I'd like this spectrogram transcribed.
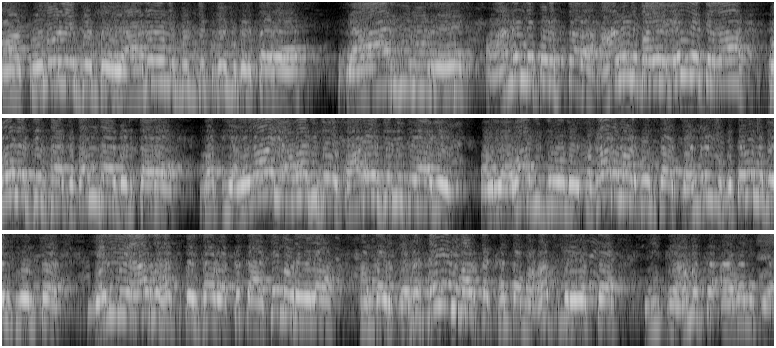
ಆ ಕೊಲೋಳಿ ದುಡ್ಡು ಯಾರೋ ಒಂದು ಬಿಡ್ದಕ್ಕೆ ಹೋಗಿ ಬಿಡ್ತಾರ. ಯಾರಿಗೂ ನೋಡ್ರಿ, ಆನಂದ ಪಡಿಸ್ತಾರ. ಆಮೇಲೆ ಭಯ ಎಲ್ಲೈತಲ್ಲ ಕೋಣ ಸಾಕು ಬಂದ ಬಿಡ್ತಾರ. ಮತ್ ಎಲ್ಲಾ ಯಾವಾಗಿದ್ರು ಸಾರ್ವಜನಿಕವಾಗಿ ಅವ್ರು ಯಾವಾಗಿದ್ರು ಒಂದು ಉಪಕಾರ ಮಾಡ್ಕೊಂತ, ಜನರಿಗೆ ಹಿತವನ್ನು ಬಯಸುವಂತ, ಎಲ್ಲಿ ಯಾರ್ದು ಹತ್ತು ಪೈಸಾ ರೊಕ್ಕಕ್ಕೆ ಆಸೆ ಅಂತ ಅಂತವ್ರು ಜನಸೇವೆಯನ್ನು ಮಾಡ್ತಕ್ಕಂತ ಮಹಾತ್ಮರು ಇವತ್ತ ಈ ಗ್ರಾಮಕ್ಕೆ ಆಗಮಿಸಿದ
